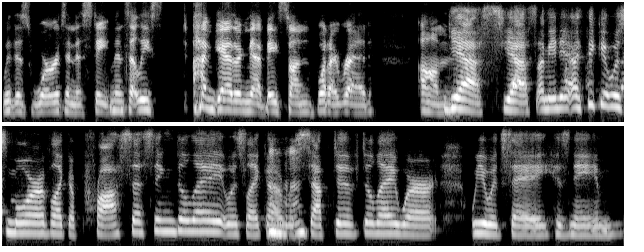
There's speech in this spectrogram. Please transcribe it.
with his words and his statements. At least i'm gathering that based on what i read. Um yes yes. I mean i think it was more of like a processing delay. It was like a mm-hmm. receptive delay where we would say his name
